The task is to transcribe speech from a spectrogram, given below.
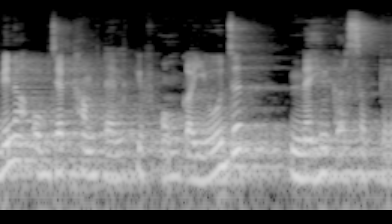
बिना ऑब्जेक्ट हम टेल की फॉर्म का यूज़ नहीं कर सकते।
